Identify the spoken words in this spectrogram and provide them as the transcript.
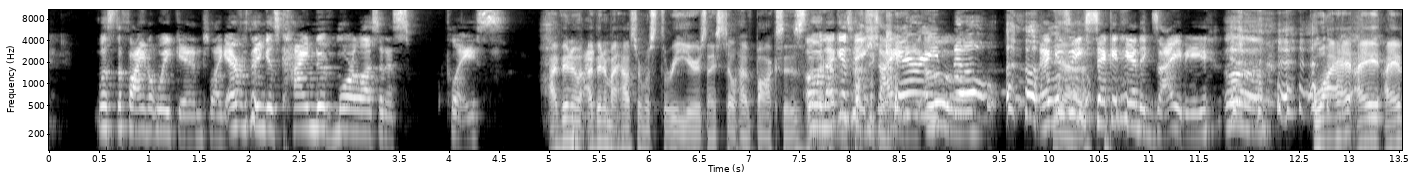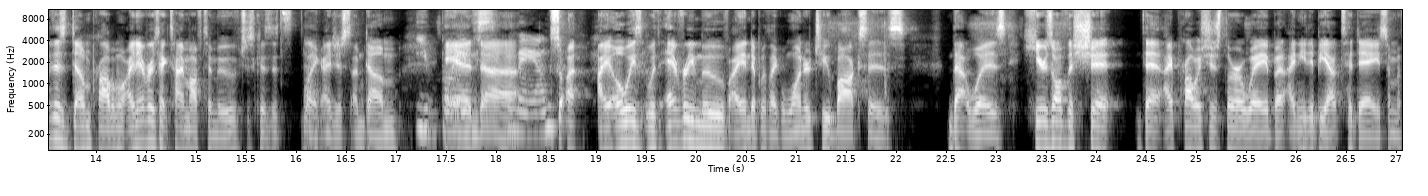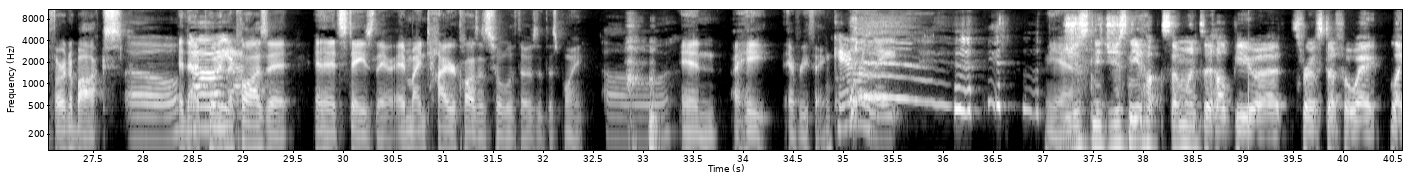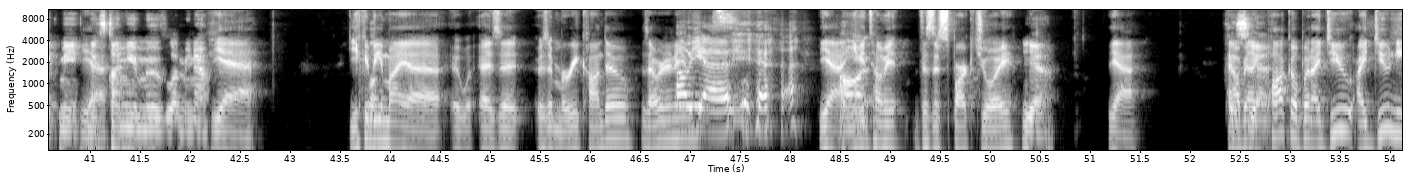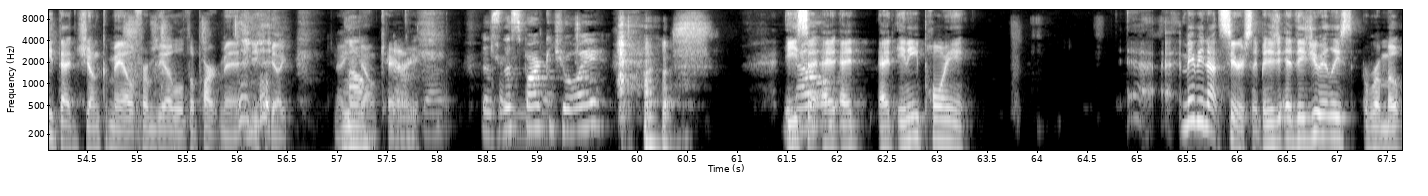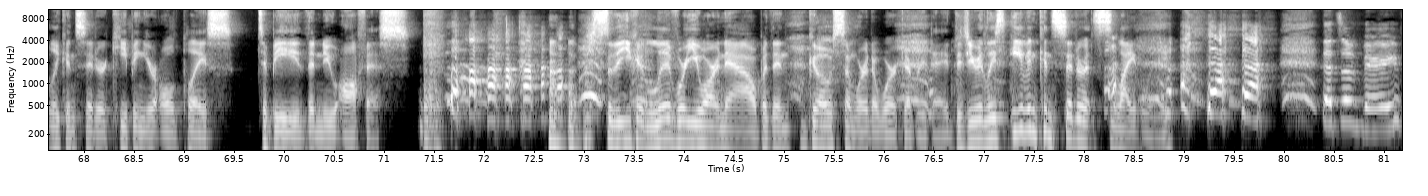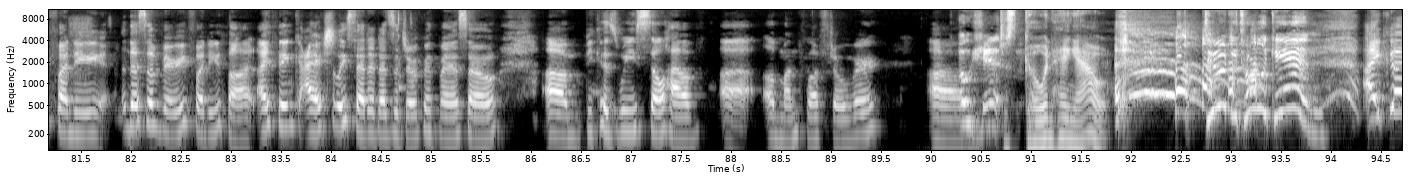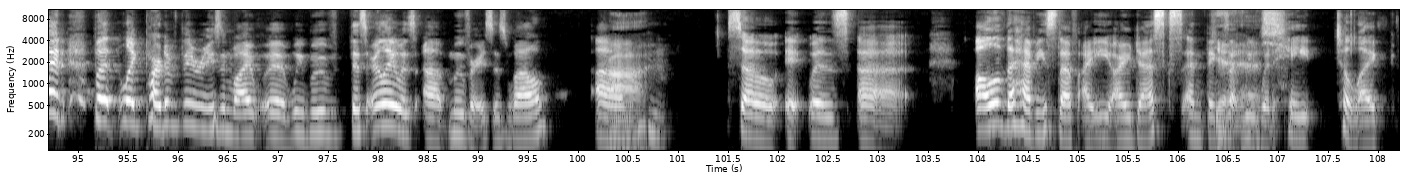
was the final weekend. Like everything is kind of more or less in its place. I've been I've been in my house for almost three years and I still have boxes. Oh, that gives me touched yet. anxiety. Carrie, Ooh. no. That gives Yeah. me secondhand anxiety. Ugh. Well, I, I I have this dumb problem. I never take time off to move just because it's like I just I'm dumb. You brave And, uh, man. So I, I always with every move I end up with like one or two boxes that was here's all the shit that I probably should just throw away, but I need to be out today, so I'm gonna throw it in a box oh. and then I Oh, put it in yeah. a closet and then it stays there. And my entire closet's filled with those at this point. Oh. And I hate everything. Can't relate. Yeah. You just need you just need someone to help you uh, throw stuff away, like me. Yeah. Next time you move, let me know. yeah. You could be my uh is it is it Marie Kondo? Is that what her name oh is? yeah, Yes. yeah. Yeah, Uh, you can tell me does it spark joy? Yeah, Yeah. And I'll be yeah. like, Paco, but I do I do need that junk mail from the other department. And you can be like, No, No. you don't, Carrie. Does Carry this spark me joy? Issa, No. at, at, at any point, uh, maybe not seriously, but did, did you at least remotely consider keeping your old place to be the new office so that you could live where you are now, but then go somewhere to work every day? Did you at least even consider it slightly? that's a very funny. That's a very funny thought. I think I actually said it as a joke with my SO, um, because we still have uh, a month left over. Um, Oh shit. Just go and hang out. Dude, you totally can. I could, but like part of the reason why uh, we moved this early was uh, movers as well. Um, Ah. So it was uh, all of the heavy stuff, i.e., our desks and things that we would hate to like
